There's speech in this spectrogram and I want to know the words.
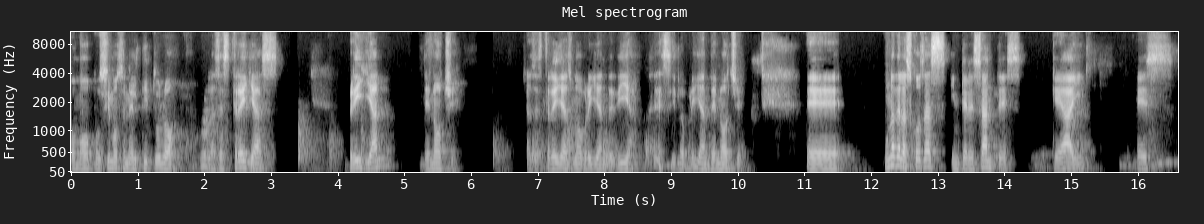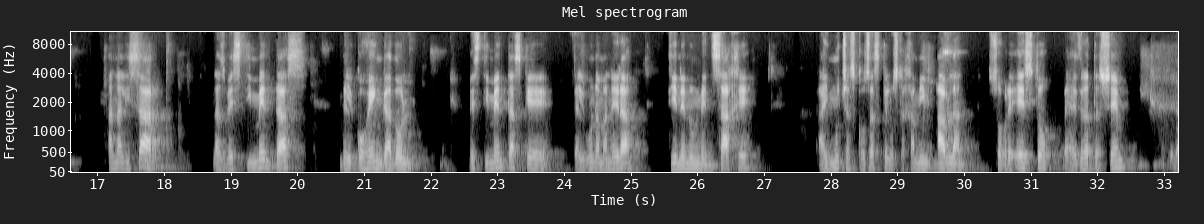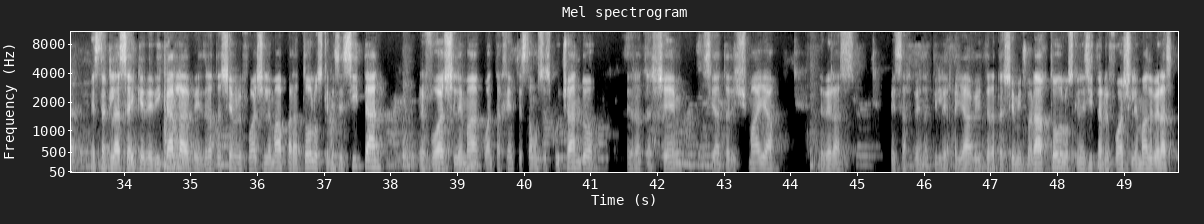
como pusimos en el título, las estrellas brillan de noche. Las estrellas no brillan de día, sino brillan de noche. Eh, una de las cosas interesantes que hay es analizar las vestimentas del Cohen Gadol, vestimentas que de alguna manera tienen un mensaje. Hay muchas cosas que los Jajamim hablan sobre esto. Esta clase hay que dedicarla a para todos los que necesitan. Refuah Shlema, cuánta gente estamos escuchando. Edrat Hashem, Siata Dishmaya, de veras, Pesach Benatil Hayab, Edrat Hashem Itbarach, todos los que necesitan Refuah Shlema, de veras,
